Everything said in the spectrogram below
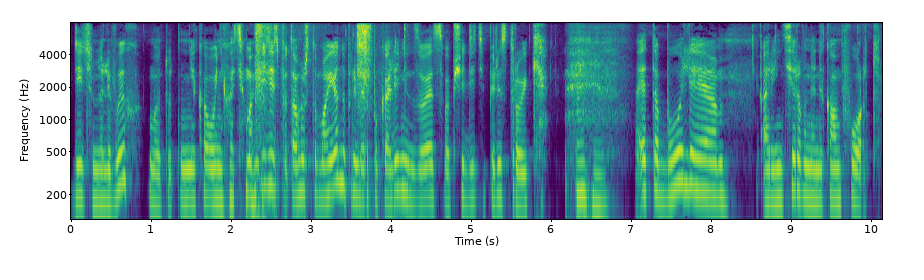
дети нулевых. Мы тут никого не хотим обидеть, потому что мое, например, поколение называется вообще дети перестройки. Это более ориентированные на комфорт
